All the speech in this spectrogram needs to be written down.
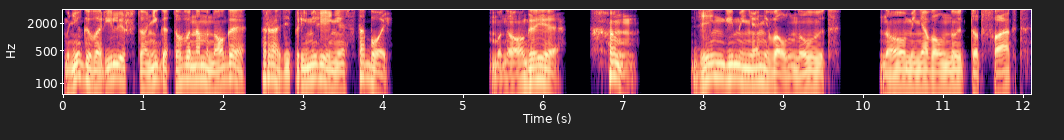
Мне говорили, что они готовы на многое ради примирения с тобой. Многое? Хм. Деньги меня не волнуют. Но меня волнует тот факт,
